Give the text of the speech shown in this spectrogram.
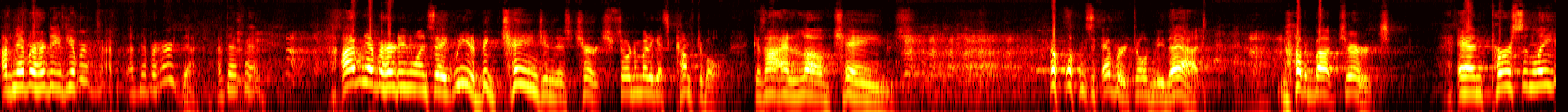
I've never heard, have you ever? I've never heard that. I've never had. I've never heard anyone say, we need a big change in this church so nobody gets comfortable, because I love change. no one's ever told me that. Not about church. And personally,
